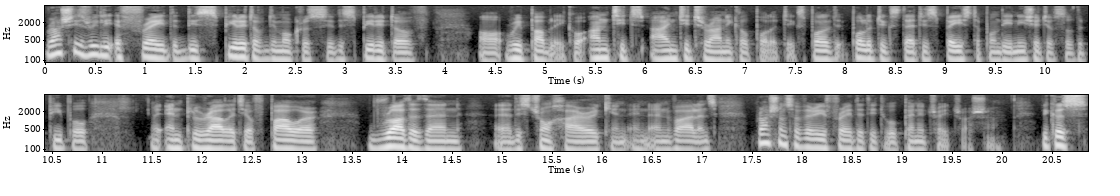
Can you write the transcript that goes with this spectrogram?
Russia is really afraid that this spirit of democracy, the spirit of or republic or anti anti tyrannical politics, politi- politics that is based upon the initiatives of the people and plurality of power, rather than uh, the strong hierarchy and, and, and violence. Russians are very afraid that it will penetrate Russia because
